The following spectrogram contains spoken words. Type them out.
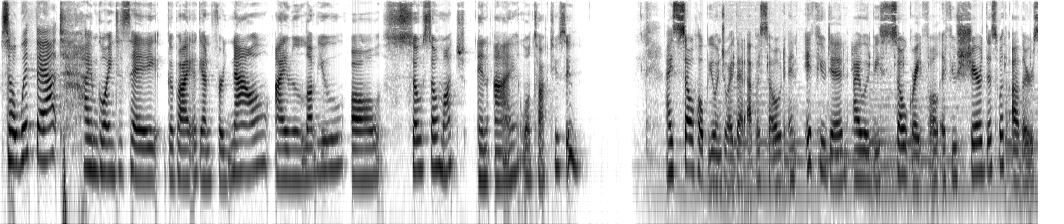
So, with that, I am going to say goodbye again for now. I love you all so, so much, and I will talk to you soon. I so hope you enjoyed that episode. And if you did, I would be so grateful if you shared this with others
